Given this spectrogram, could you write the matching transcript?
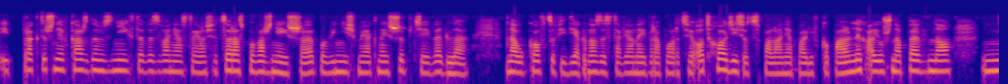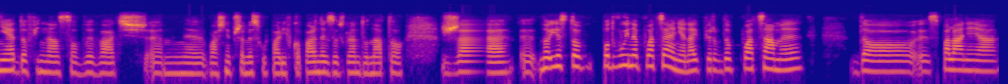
i praktycznie w każdym z nich te wyzwania stają się coraz poważniejsze. Powinniśmy jak najszybciej wedle naukowców i diagnozy stawianej w raporcie odchodzić od spalania paliw kopalnych, a już na pewno nie dofinansowywać właśnie przemysłu paliw kopalnych ze względu na to, że no, jest to podwójne płacenie Najpierw dopłacamy do y, spalania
